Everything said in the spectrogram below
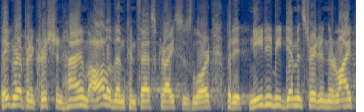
they grew up in a Christian home. All of them confessed Christ as Lord, but it needed to be demonstrated in their life.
